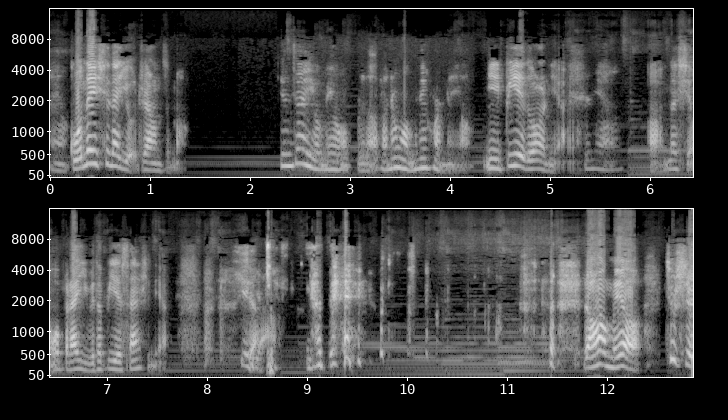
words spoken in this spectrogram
没有。国内现在有这样子吗？现在有没有我不知道，反正我们那会儿没有。你毕业多少年了？十年。啊，那行，我本来以为他毕业三十年。谢谢。你看，对。然后没有，就是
